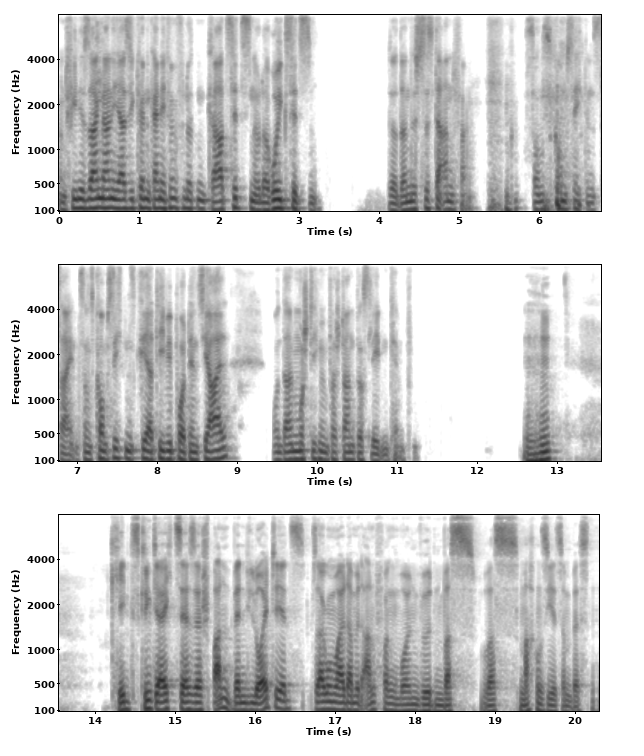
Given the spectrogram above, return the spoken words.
Und viele sagen dann, ja, sie können keine fünf Minuten Grad sitzen oder ruhig sitzen. So, dann ist das der Anfang. sonst kommst du nicht ins Sein, sonst kommst du nicht ins kreative Potenzial und dann musst du dich mit dem Verstand durchs Leben kämpfen. Mhm. Okay, das klingt ja echt sehr, sehr spannend. Wenn die Leute jetzt, sagen wir mal, damit anfangen wollen würden, was, was machen sie jetzt am besten?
